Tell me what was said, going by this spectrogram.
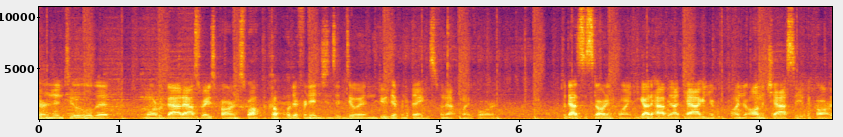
turning it into a little bit more of a badass race car and swap a couple of different engines into it and do different things from that point forward. But that's the starting point. You got to have that tag your, on, on the chassis of the car.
